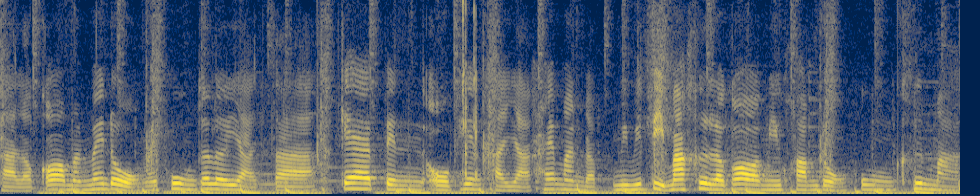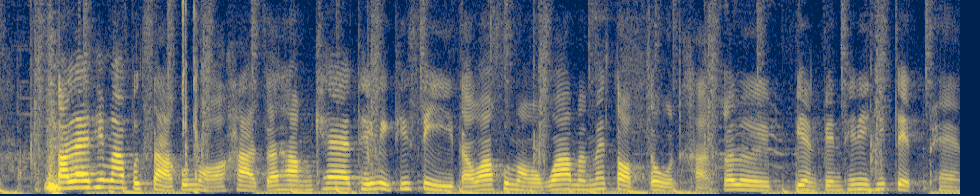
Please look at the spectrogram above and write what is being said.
ค่ะ แล้วก็มันไม่โด่งไม่พุ่งก็เลยอยากจะแก้เป็นโอเพนค่ะอยากให้มันแบบมีมิติมากขึ้น แล้วก็มีความโด่งพุ่งขึ้นมาค่ะ ตอนแรกที่มาปรึกษาคุณหมอค่ะ จะทำแค่เทคนิคที่ 4 แต่ว่าคุณหมอบอกว่ามันไม่ตอบโจทย์ค่ะ ก็เลยเปลี่ยนเป็นเทคนิคที่ 7 แทน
